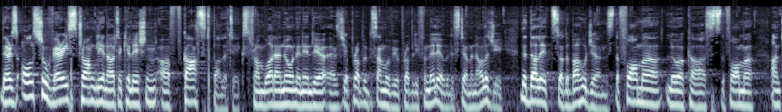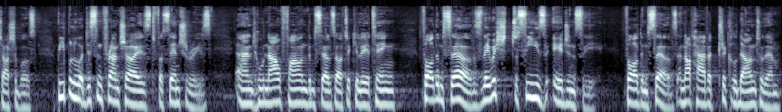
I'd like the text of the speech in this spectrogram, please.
There's also very strongly an articulation of caste politics from what are known in India as probably, some of you are probably familiar with this terminology the Dalits or the Bahujans, the former lower castes, the former untouchables, people who are disenfranchised for centuries and who now found themselves articulating for themselves. They wished to seize agency for themselves and not have it trickle down to them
